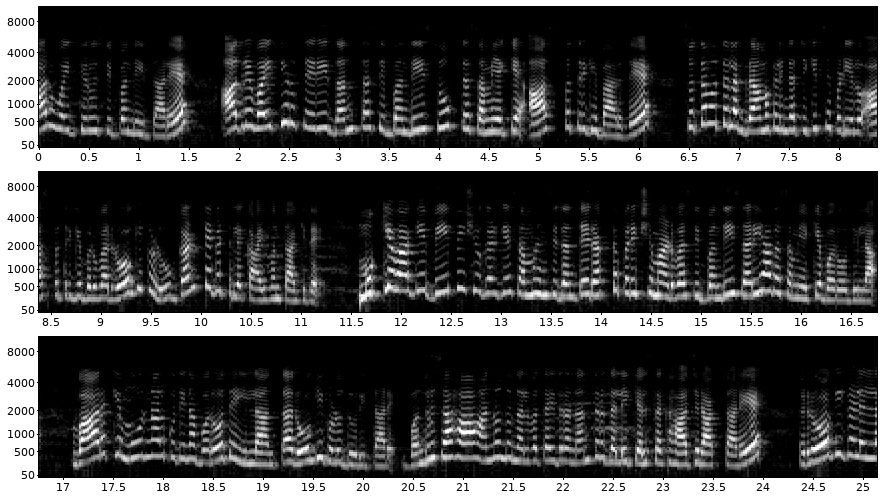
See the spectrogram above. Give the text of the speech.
ಆರು ವೈದ್ಯರು ಸಿಬ್ಬಂದಿ ಇದ್ದಾರೆ. ಆದರೆ ವೈದ್ಯರು ಸೇರಿ ದಂತ ಸಿಬ್ಬಂದಿ ಸೂಕ್ತ ಸಮಯಕ್ಕೆ ಆಸ್ಪತ್ರೆಗೆ ಬಾರದೆ ಸುತ್ತಮುತ್ತಲ ಗ್ರಾಮಗಳಿಂದ ಚಿಕಿತ್ಸೆ ಪಡೆಯಲು ಆಸ್ಪತ್ರೆಗೆ ಬರುವ ರೋಗಿಗಳು ಗಂಟೆಗಟ್ಟಲೆ ಕಾಯುವಂತಾಗಿದೆ. ಮುಖ್ಯವಾಗಿ ಬಿಪಿ ಶುಗರ್ಗೆ ಸಂಬಂಧಿಸಿದಂತೆ ರಕ್ತ ಪರೀಕ್ಷೆ ಮಾಡುವ ಸಿಬ್ಬಂದಿ ಸರಿಯಾದ ಸಮಯಕ್ಕೆ ಬರೋದಿಲ್ಲ. ವಾರಕ್ಕೆ ಮೂರ್ನಾಲ್ಕು ದಿನ ಬರೋದೇ ಇಲ್ಲ ಅಂತ ರೋಗಿಗಳು ದೂರಿದ್ದಾರೆ. ಬಂದರೂ ಸಹ ಹನ್ನೊಂದು ನಲವತ್ತೈದರ ನಂತರದಲ್ಲಿ ಕೆಲಸಕ್ಕೆ ಹಾಜರಾಗ್ತಾರೆ. ರೋಗಿಗಳೆಲ್ಲ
